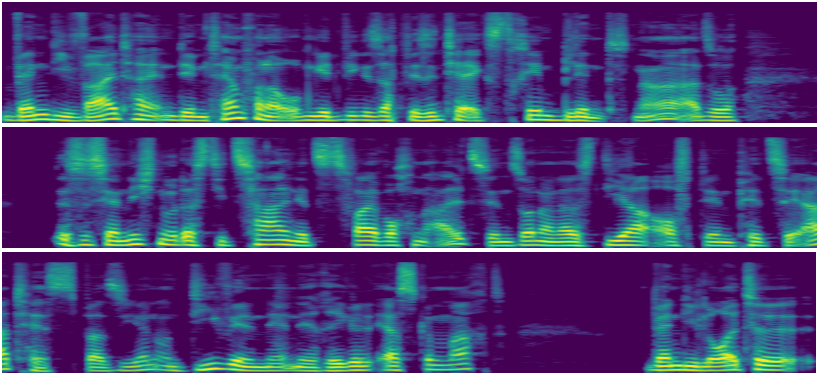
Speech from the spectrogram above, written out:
wenn die weiter in dem Tempo nach oben geht, wie gesagt, wir sind ja extrem blind. Ne? Also es ist ja nicht nur, dass die Zahlen jetzt zwei Wochen alt sind, sondern dass die ja auf den PCR-Tests basieren und die werden in der Regel erst gemacht, wenn die Leute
